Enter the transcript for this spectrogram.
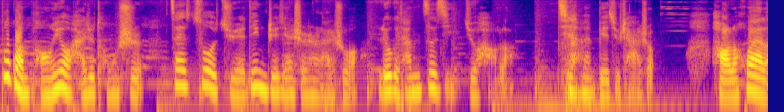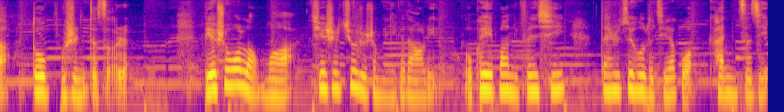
不管朋友还是同事，在做决定这件事上来说，留给他们自己就好了，千万别去插手。好了坏了都不是你的责任。别说我冷漠，其实就是这么一个道理。我可以帮你分析，但是最后的结果看你自己。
